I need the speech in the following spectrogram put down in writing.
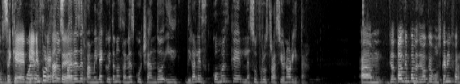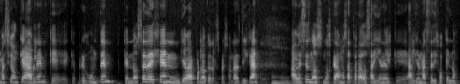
Así ¿Qué le que bien decir a esos importante. padres de familia que ahorita nos están escuchando y dígales cómo es que la, su frustración ahorita. Am, yo todo el tiempo les digo que busquen información, que hablen, que, que pregunten, que no se dejen llevar por lo que otras personas digan. A veces nos, nos quedamos atorados ahí en el que alguien más te dijo que no.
